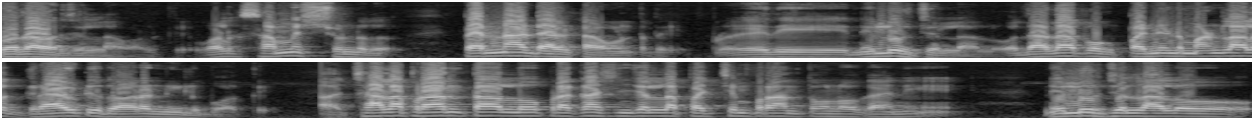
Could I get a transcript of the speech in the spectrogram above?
గోదావరి జిల్లా వాళ్ళకి. వాళ్ళకి సమస్య ఉండదు. పెన్నా డెల్టా ఉంటుంది. ఇప్పుడు ఇది నెల్లూరు జిల్లాలో. దాదాపు ఒక పన్నెండు మండలాలు గ్రావిటీ ద్వారా నీళ్ళు పోతాయి. చాలా ప్రాంతాల్లో ప్రకాశం జిల్లా పశ్చిమ ప్రాంతంలో కానీ నెల్లూరు జిల్లాలో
